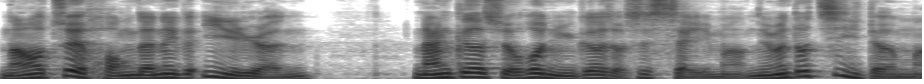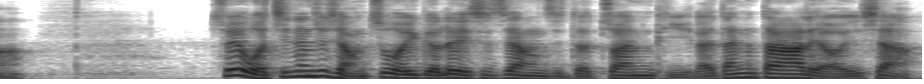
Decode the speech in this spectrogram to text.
然后最红的那个艺人。男歌手或女歌手是谁吗？你们都记得吗？所以我今天就想做一个类似这样子的专题，来跟大家聊一下。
